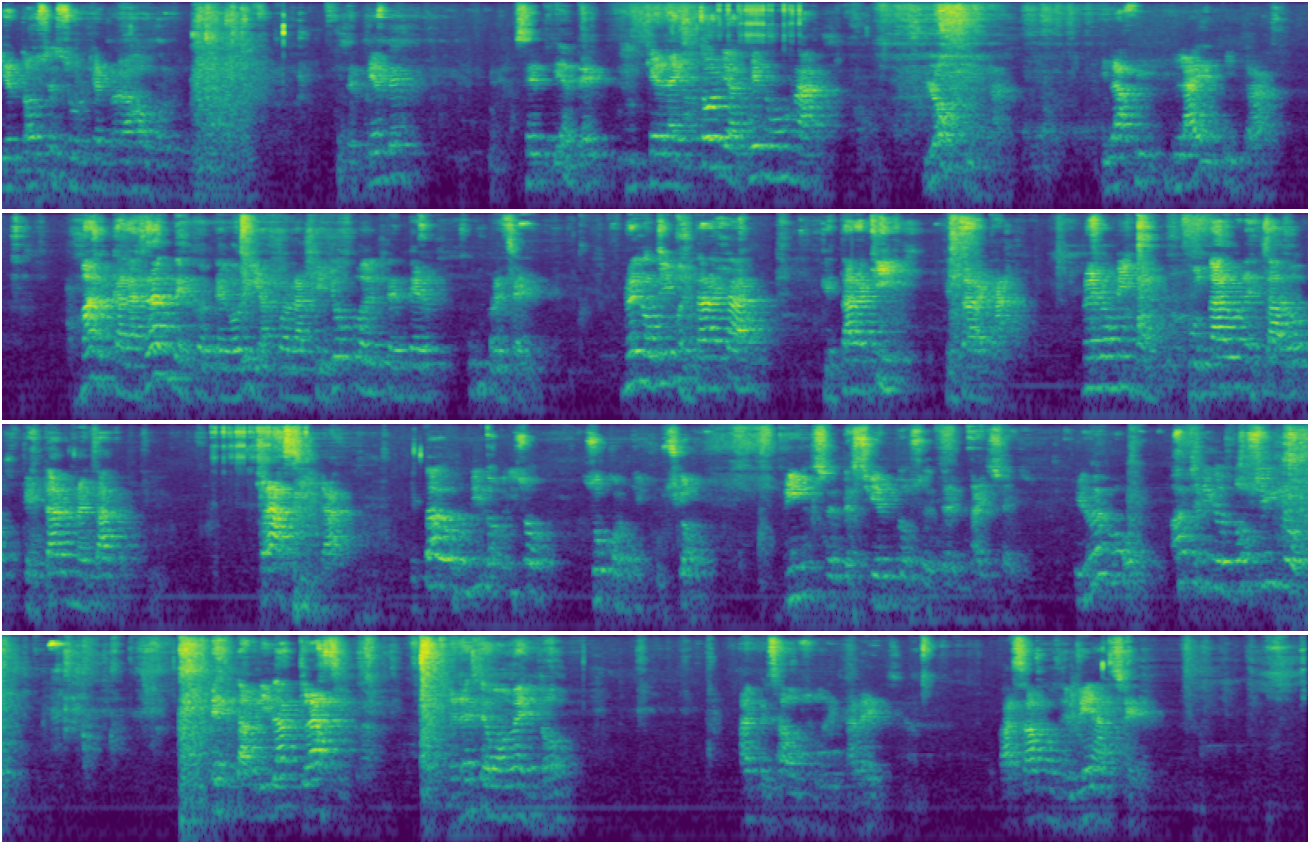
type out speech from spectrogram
Y entonces surgen nuevas oportunidades. ¿Se entiende? Se entiende que la historia tiene una lógica y la, la ética marca las grandes categorías por las que yo puedo entender un presente. No es lo mismo estar acá que estar aquí, que estar acá. No es lo mismo fundar un Estado que estar en una etapa clásica. Estados Unidos hizo su constitución, 1776. Y luego ha tenido dos siglos de estabilidad clásica. En este momento ha empezado su decadencia. Pasamos de B a C.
